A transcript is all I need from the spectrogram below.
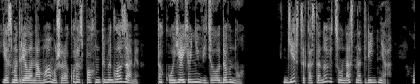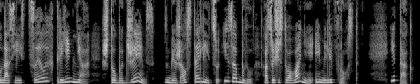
Я смотрела на маму широко распахнутыми глазами. Такой я ее не видела давно. Герцог остановится у нас на три дня. У нас есть целых три дня, чтобы Джеймс сбежал в столицу и забыл о существовании Эмили Фрост. Итак,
